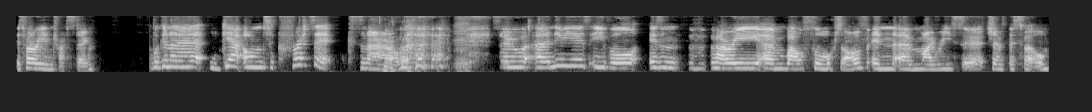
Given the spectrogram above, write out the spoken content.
it's very interesting we're gonna get on to critics now. so, uh, New Year's Evil isn't very um, well thought of in um, my research of this film.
